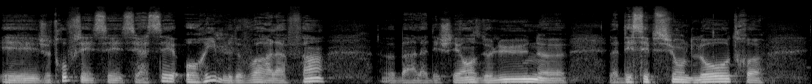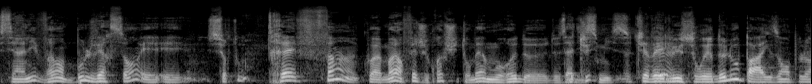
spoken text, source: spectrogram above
Et je trouve que c'est assez horrible de voir à la fin euh, ben, la déchéance de l'une, euh, la déception de l'autre. C'est un livre vraiment bouleversant et, surtout très fin. Quoi. Moi, en fait, je crois que je suis tombé amoureux de, de Zadie Smith. Tu avais lu Sourire de loup, par exemple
